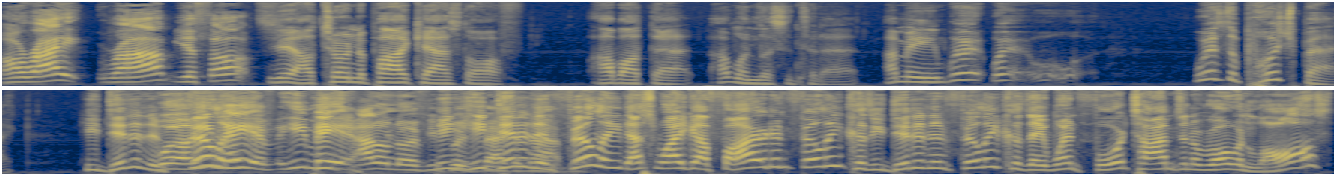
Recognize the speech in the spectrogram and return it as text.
All right, Rob, your thoughts? Yeah, I'll turn the podcast off. How about that? I wouldn't listen to that. I mean, where, where, where's the pushback? He did it in well, Philly. he may have. He may. I don't know if he. He, he did it not, in Philly. That's why he got fired in Philly because he did it in Philly because they went four times in a row and lost.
